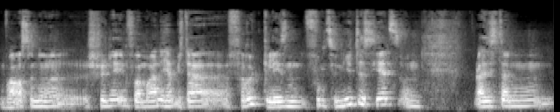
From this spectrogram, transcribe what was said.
war auch so eine schöne Info am Rand. Ich habe mich da verrückt gelesen, funktioniert das jetzt? Und als ich dann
